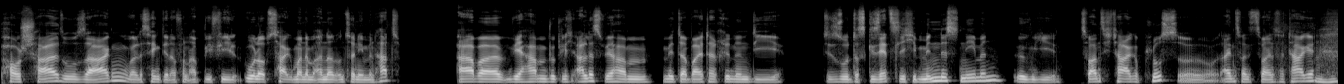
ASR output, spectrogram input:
pauschal so sagen, weil das hängt ja davon ab, wie viele Urlaubstage man im anderen Unternehmen hat. Aber wir haben wirklich alles. Wir haben Mitarbeiterinnen, die, die so das gesetzliche Mindest nehmen, irgendwie 20 Tage plus, 21, 22 Tage. Mhm.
